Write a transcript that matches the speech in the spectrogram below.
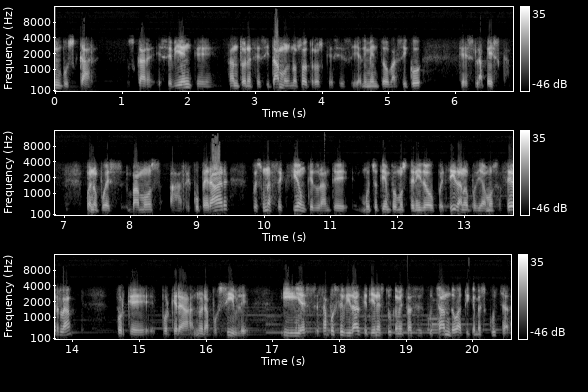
Buscar, buscar ese bien que tanto necesitamos nosotros, que es ese alimento básico que es la pesca. Bueno, pues vamos a recuperar pues una sección que durante mucho tiempo hemos tenido perdida, no podíamos hacerla porque porque era no era posible y es esa posibilidad que tienes tú que me estás escuchando, a ti que me escuchas.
